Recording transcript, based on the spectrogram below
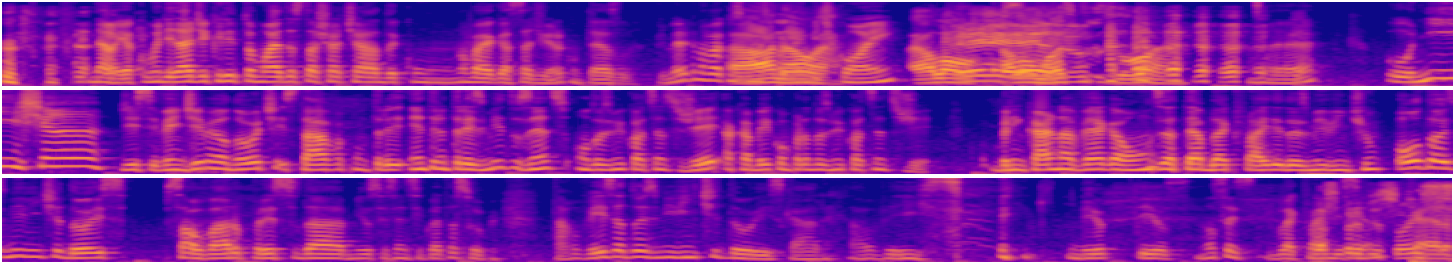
Não, e a comunidade de criptomoedas tá chateada com. Não vai gastar dinheiro com Tesla. Primeiro que não vai conseguir ah, não, Bitcoin. É. Elon, é, Elon Musk zoa. É. O Nishan disse: vendi meu Note, estava com entre um 3200 e um 2400G, acabei comprando 2400G. Brincar na Vega 11 até Black Friday 2021 ou 2022, salvar o preço da 1650 Super. Talvez a 2022, cara. Talvez. meu Deus. Não sei se Black Friday As previsões, ano,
